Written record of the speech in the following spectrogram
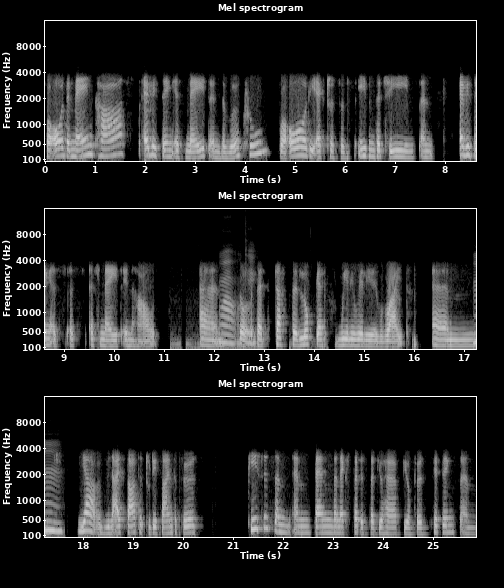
for all the main cast, everything is made in the workroom for all the actresses, even the jeans and everything is is, is made in house. And Wow, so okay. that just the look gets really, really right. And Mm. yeah, I started to design the first pieces and, and then the next step is that you have your first fittings and,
